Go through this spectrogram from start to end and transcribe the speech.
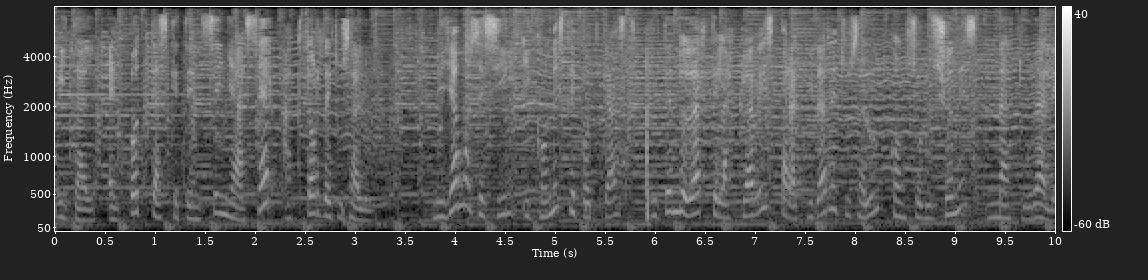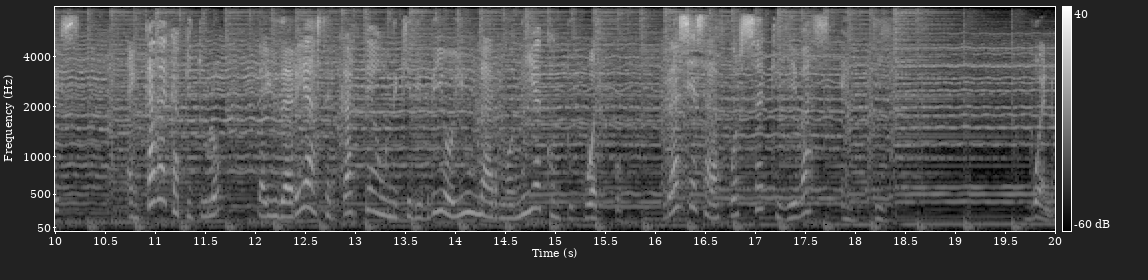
Vital, el podcast que te enseña a ser actor de tu salud. Me llamo Cecil y con este podcast pretendo darte las claves para cuidar de tu salud con soluciones naturales. En cada capítulo te ayudaré a acercarte a un equilibrio y una armonía con tu cuerpo, gracias a la fuerza que llevas en ti. Bueno,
